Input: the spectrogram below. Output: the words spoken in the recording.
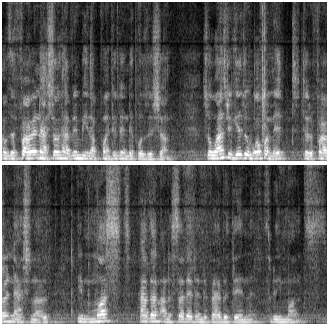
of the foreign national having been appointed in the position. So once we give the work permit to the foreign national, you must have that understudy identified within three months.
